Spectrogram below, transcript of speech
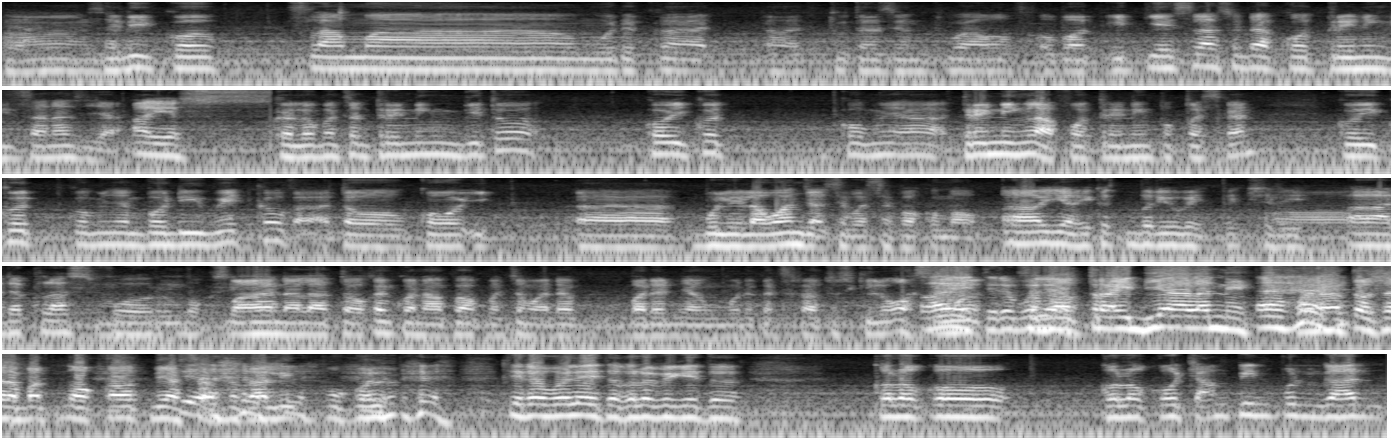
Ah, sana. jadi kau selama mu dekat uh, 2012 about 8 years lah sudah kau training di sana saja. Ah yes. Kalau macam training gitu kau ikut kau punya training lah for training purpose kan. Kau ikut kau punya body weight kau atau kau ik, uh, boleh lawan je siapa-siapa kau mau. Ah ya ikut body weight actually. Oh. Ah, ada kelas for boxing. Mana lah tau kan kau nampak macam ada badan yang mau dekat 100 kilo. Oh, Ay, semua, tidak semua boleh. try dia lah ni. Mana tahu saya dapat knockout dia satu kali pukul. Tidak boleh itu kalau begitu. Kalau kau kalau kau champion pun kan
